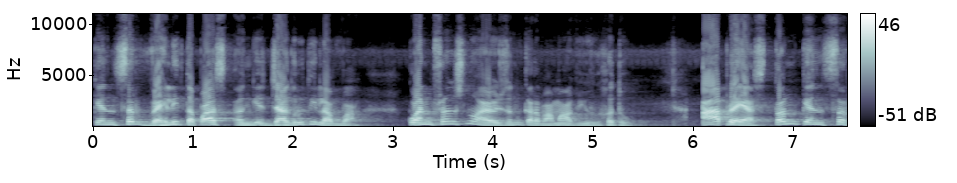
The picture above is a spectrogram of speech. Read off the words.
કેન્સર વહેલી તપાસ અંગે જાગૃતિ લાવવા કોન્ફરન્સનું આયોજન કરવામાં આવ્યું હતું. આ પ્રયાસ સ્તન કેન્સર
